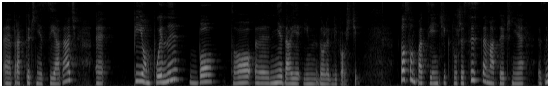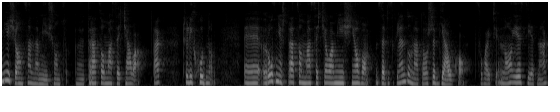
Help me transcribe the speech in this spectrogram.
e, praktycznie zjadać, e, piją płyny, bo to e, nie daje im dolegliwości. To są pacjenci, którzy systematycznie z miesiąca na miesiąc tracą masę ciała, tak? czyli chudną. Również tracą masę ciała mięśniową ze względu na to, że białko, słuchajcie, no jest jednak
